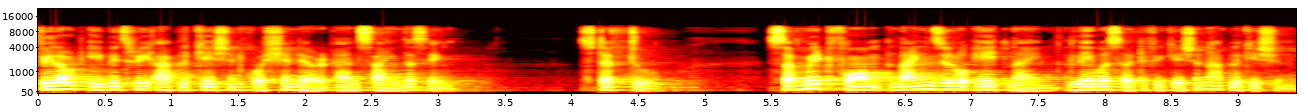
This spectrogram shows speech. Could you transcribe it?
Fill out EB3 application questionnaire and sign the same. Step 2. Submit Form 9089 Labor Certification Application.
